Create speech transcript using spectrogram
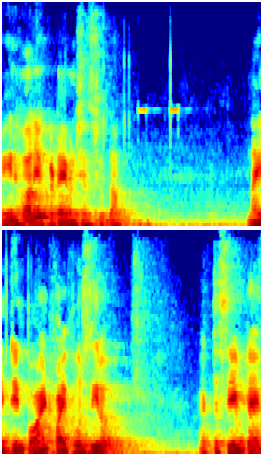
మెయిన్ హాల్ యొక్క డైమెన్షన్స్ చూద్దాం. Nineteen point five four zero at the same time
